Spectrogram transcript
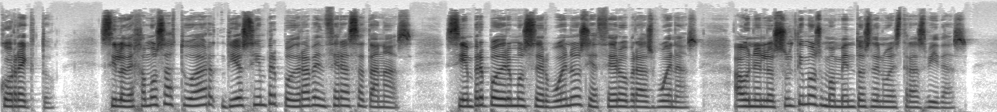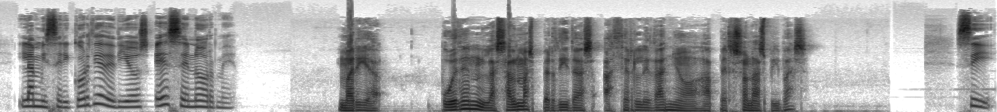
Correcto. Si lo dejamos actuar, Dios siempre podrá vencer a Satanás. Siempre podremos ser buenos y hacer obras buenas, aun en los últimos momentos de nuestras vidas. La misericordia de Dios es enorme. María, ¿pueden las almas perdidas hacerle daño a personas vivas? Sí,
